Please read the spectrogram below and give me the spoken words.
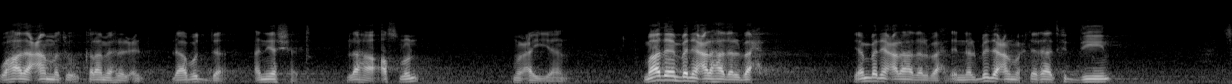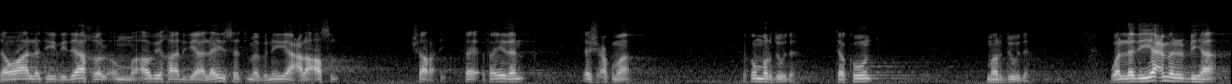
وهذا عامة كلام أهل العلم. لا بد أن يشهد لها أصل معين. ماذا ينبني على هذا البحث؟ ينبني على هذا البحث إن البدع المحدثات في الدين سواء التي في داخل الأمة أو في خارجها ليست مبنية على أصل شرعي. فإذا إيش حكمها؟ تكون مردودة. تكون مردودة. والذي يعمل بها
